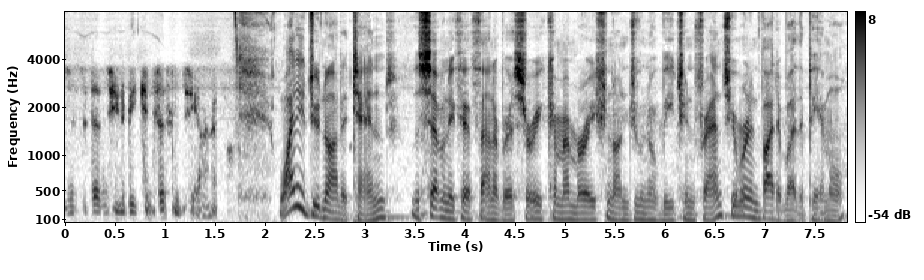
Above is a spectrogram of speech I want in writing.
just doesn't seem to be consistency on it. Why did you not attend the 75th anniversary commemoration on Juno Beach in France? You were invited by the PMO.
